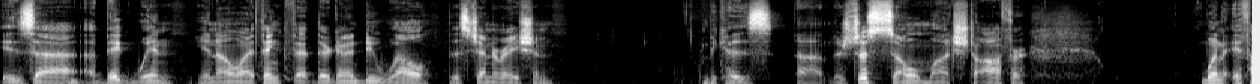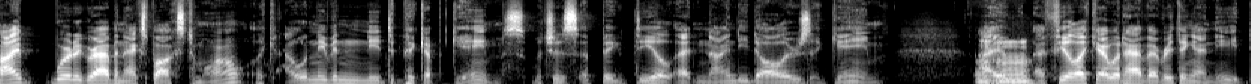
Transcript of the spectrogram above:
is uh, a big win. You know, I think that they're going to do well this generation because uh, there's just so much to offer when if I were to grab an Xbox tomorrow, like I wouldn't even need to pick up games, which is a big deal at ninety dollars a game. Mm-hmm. I I feel like I would have everything I need.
